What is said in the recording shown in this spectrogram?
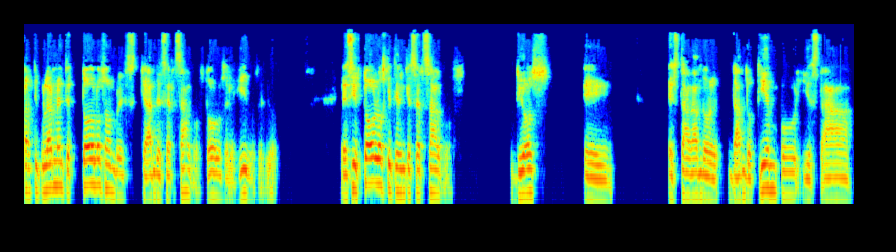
particularmente todos los hombres que han de ser salvos, todos los elegidos de Dios. Es decir, todos los que tienen que ser salvos. Dios eh, está dando, dando tiempo y está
